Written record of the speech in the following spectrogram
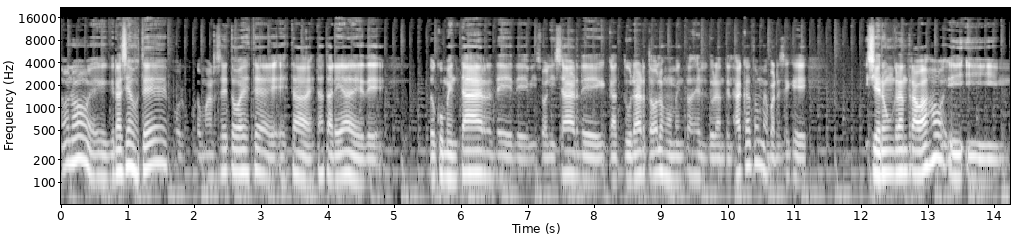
No, no, eh, gracias a ustedes por tomarse toda este, esta, esta tarea de, de documentar, de, de, visualizar, de capturar todos los momentos del, durante el hackathon. Me parece que hicieron un gran trabajo y, y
